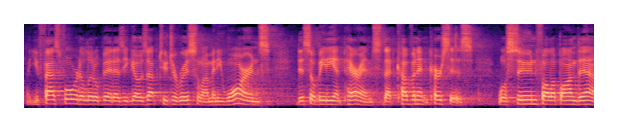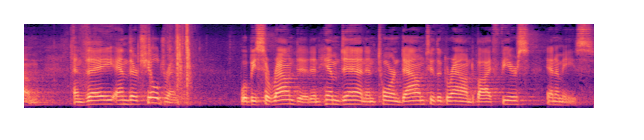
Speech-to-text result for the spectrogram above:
But you fast forward a little bit as he goes up to Jerusalem and he warns disobedient parents that covenant curses will soon fall upon them, and they and their children will be surrounded and hemmed in and torn down to the ground by fierce enemies.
